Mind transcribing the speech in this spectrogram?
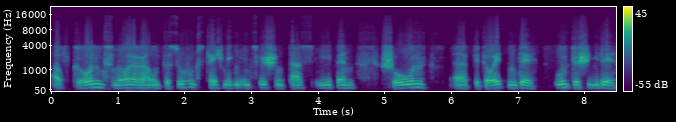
aufgrund neuerer Untersuchungstechniken inzwischen, dass eben schon äh, bedeutende Unterschiede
